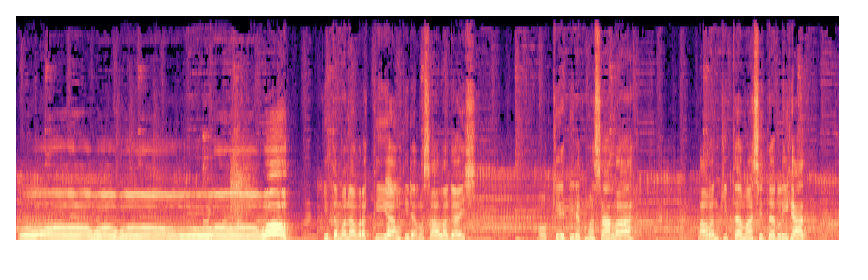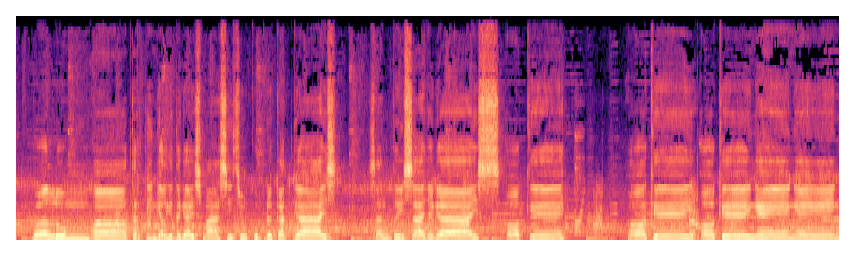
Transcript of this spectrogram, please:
Wow, wow, wow, wow. Kita menabrak tiang, tidak masalah, guys. Oke, tidak masalah. Lawan kita masih terlihat belum uh, tertinggal kita guys, masih cukup dekat guys. Santuy saja guys. Oke. Oke, oke, ngeng ngeng.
